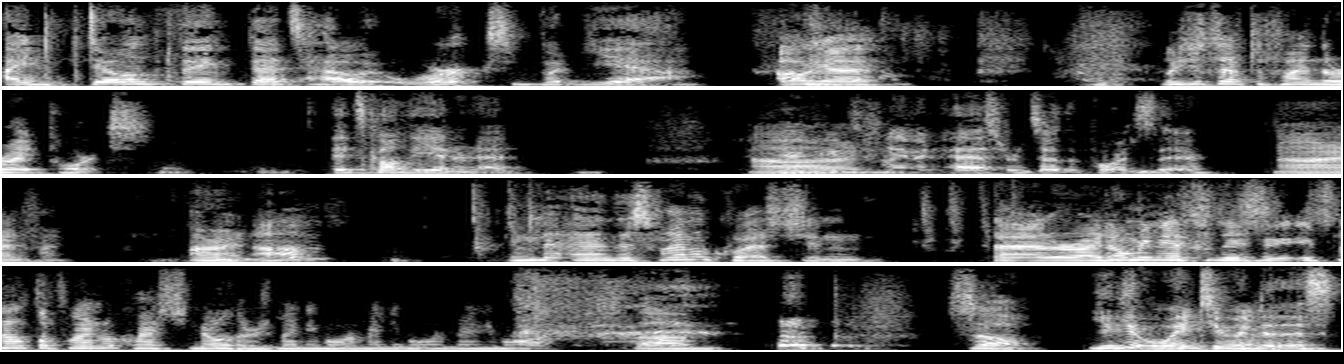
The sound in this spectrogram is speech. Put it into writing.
I don't think that's how it works, but yeah, Okay. we just have to find the right ports. it's called the internet. Your All right, fine. username and passwords are the ports there. All right, fine. All right. Um, and- and this final question, uh, or I don't mean it's, it's it's not the final question. No, there's many more, many more, many more. Um, so You get way too into this.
